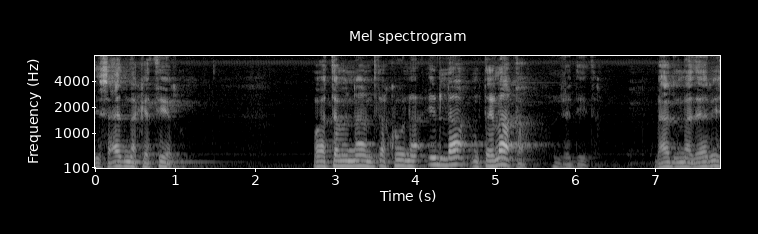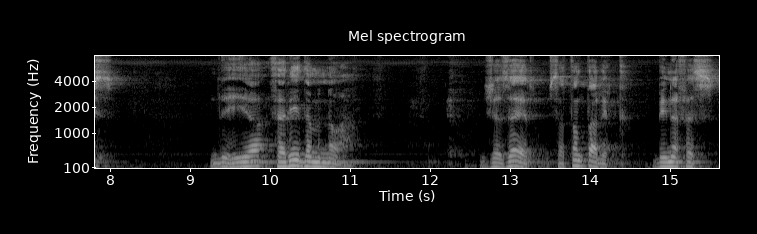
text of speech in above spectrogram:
يسعدنا كثير. وأتمنى أن تكون إلا انطلاقة جديدة بهذه المدارس اللي هي فريدة من نوعها. الجزائر ستنطلق بنفس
